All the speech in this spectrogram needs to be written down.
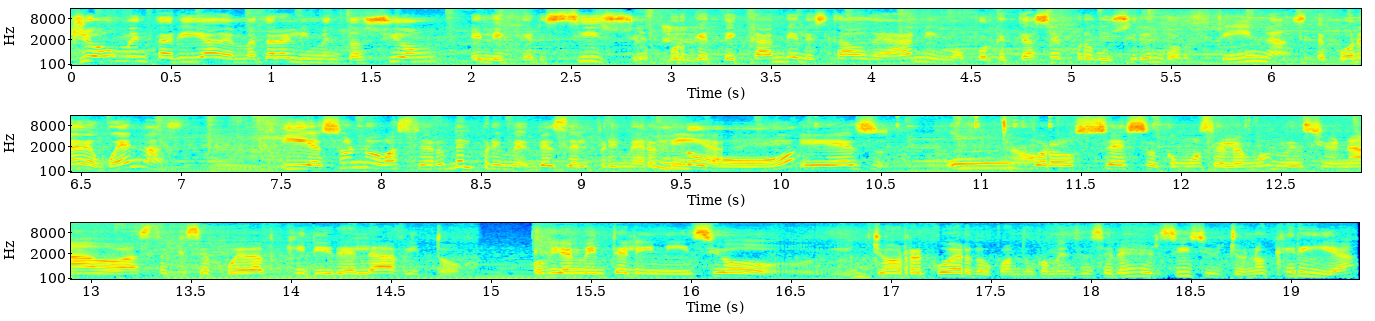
Yo aumentaría, además de la alimentación, el ejercicio, porque te cambia el estado de ánimo, porque te hace producir endorfinas, te pone de buenas. Y eso no va a ser del desde el primer día. No. Es un proceso, como se lo hemos mencionado, hasta que se pueda adquirir el hábito. Obviamente al inicio, yo recuerdo cuando comencé a hacer ejercicio, yo no quería,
